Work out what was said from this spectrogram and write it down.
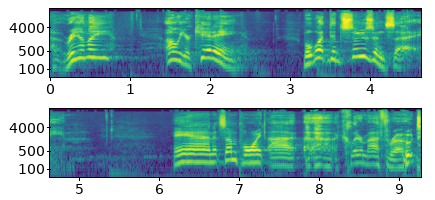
uh, really? Oh, you're kidding. Well, what did Susan say? And at some point, I, clear my throat,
